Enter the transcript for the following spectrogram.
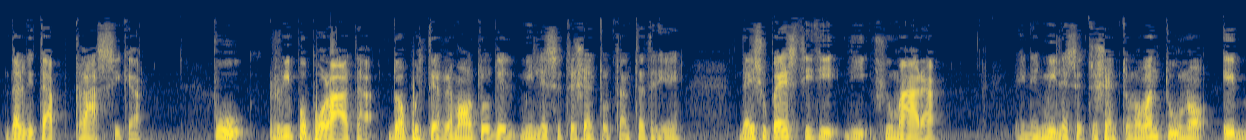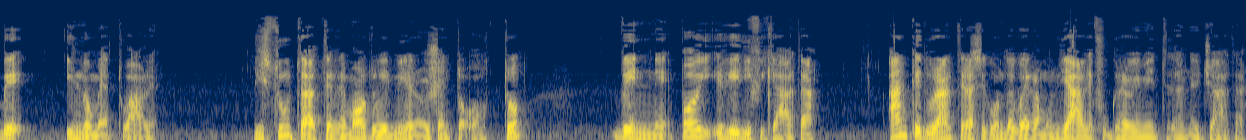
dall'età classica. Fu ripopolata dopo il terremoto del 1783 dai superstiti di Fiumara e nel 1791 ebbe il nome attuale. Distrutta dal terremoto del 1908, venne poi riedificata anche durante la seconda guerra mondiale fu gravemente danneggiata.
